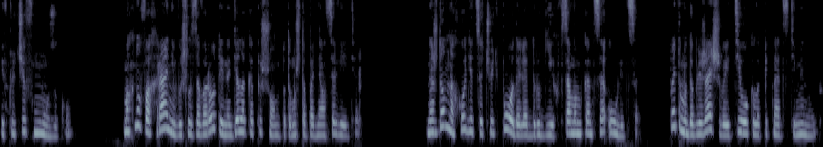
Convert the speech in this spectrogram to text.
и включив музыку. Махнув охране, вышла за ворота и надела капюшон, потому что поднялся ветер. Наш дом находится чуть подаль от других, в самом конце улицы, поэтому до ближайшего идти около 15 минут.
